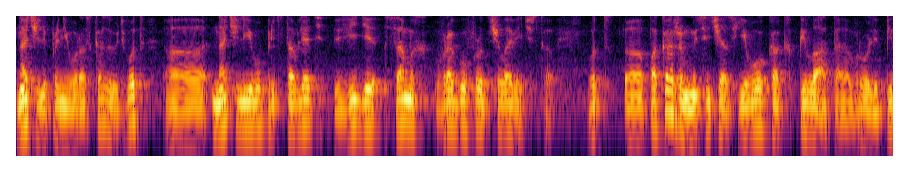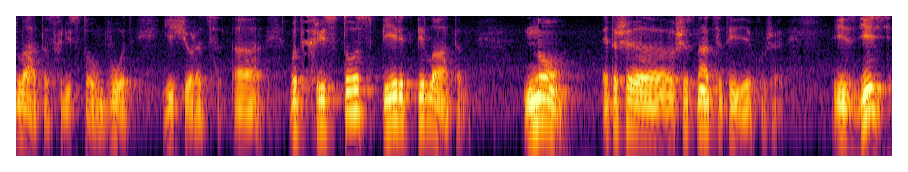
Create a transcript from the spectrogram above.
Начали про него рассказывать. Вот э, начали его представлять в виде самых врагов рода человеческого. Вот э, покажем мы сейчас его как Пилата, в роли Пилата с Христом. Вот, еще раз. Э, вот Христос перед Пилатом. Но это же 16 век уже. И здесь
